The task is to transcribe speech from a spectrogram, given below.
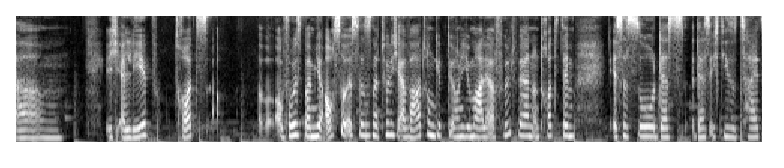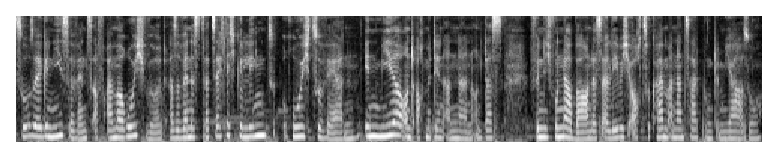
ähm, ich erlebe trotz obwohl es bei mir auch so ist, dass es natürlich Erwartungen gibt, die auch nicht immer alle erfüllt werden. Und trotzdem ist es so, dass, dass ich diese Zeit so sehr genieße, wenn es auf einmal ruhig wird. Also wenn es tatsächlich gelingt, ruhig zu werden, in mir und auch mit den anderen. Und das finde ich wunderbar. Und das erlebe ich auch zu keinem anderen Zeitpunkt im Jahr so.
